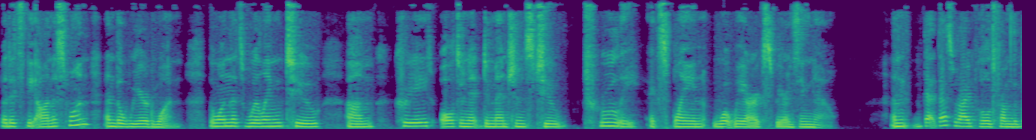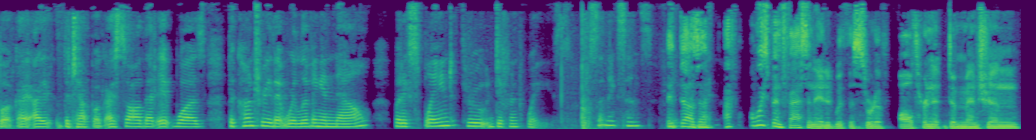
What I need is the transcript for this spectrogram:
but it's the honest one and the weird one, the one that's willing to um, create alternate dimensions to truly explain what we are experiencing now. And that, that's what I pulled from the book, I, I, the chapbook. I saw that it was the country that we're living in now, but explained through different ways. Does that make sense? It does. I've, I've always been fascinated with this sort of alternate dimension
